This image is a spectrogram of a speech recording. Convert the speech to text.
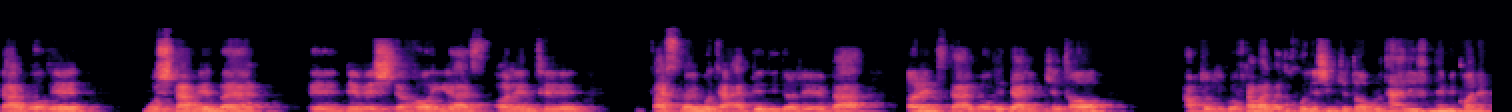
در واقع مشتمل بر نوشته هایی از آرنت فصل های متعددی داره و آرنت در واقع در این کتاب همطور که گفتم البته خودش این کتاب رو تعلیف نمی‌کنه.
